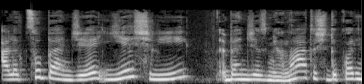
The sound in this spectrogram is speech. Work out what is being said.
ale co będzie, jeśli będzie zmiana, a to się dokładnie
